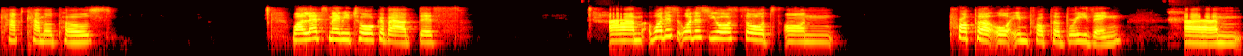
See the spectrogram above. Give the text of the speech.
cat camel pose. Well, let's maybe talk about this. Um, what is what is your thoughts on proper or improper breathing um,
